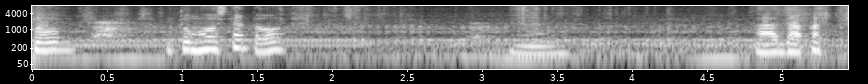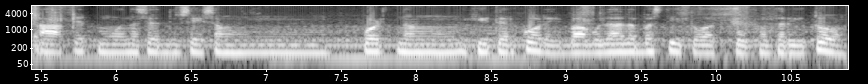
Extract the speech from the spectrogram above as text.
So, itong hose na to, yan. Ah, dapat akit muna siya dun sa isang port ng heater core eh, bago lalabas dito at pupunta rito.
